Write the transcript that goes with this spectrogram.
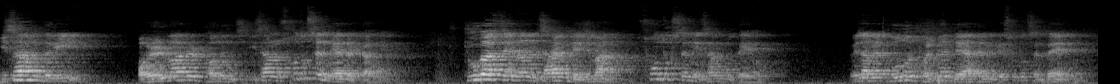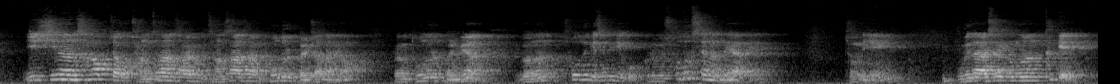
이 사람들이 얼마를 버는지 이 사람은 소득세는 내야 될 거 아니에요. 부가세는 이 사람이 내지만 소득세는 이 사람도 내요. 왜냐하면 돈을 벌면 내야 되는 게 소득세인데 이 씨는 사업자고 장사하는 사람이 장사하는 사람이 돈을 벌잖아요. 그러면 돈을 벌면 이거는 소득이 생기고 그러면 소득세는 내야 돼요. 정리. 우리나라 세금은 크게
